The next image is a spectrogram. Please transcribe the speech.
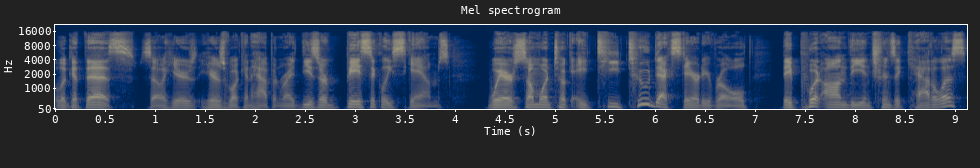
look at this. So here's here's what can happen, right? These are basically scams where someone took a T2 dexterity roll, they put on the intrinsic catalyst,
